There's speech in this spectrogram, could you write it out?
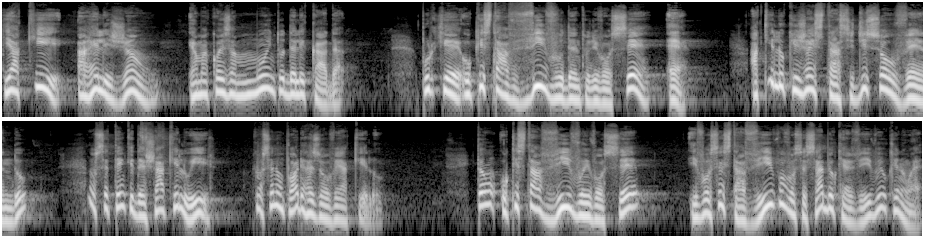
E aqui a religião é uma coisa muito delicada. Porque o que está vivo dentro de você é aquilo que já está se dissolvendo, você tem que deixar aquilo ir. Você não pode resolver aquilo. Então, o que está vivo em você, e você está vivo, você sabe o que é vivo e o que não é.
